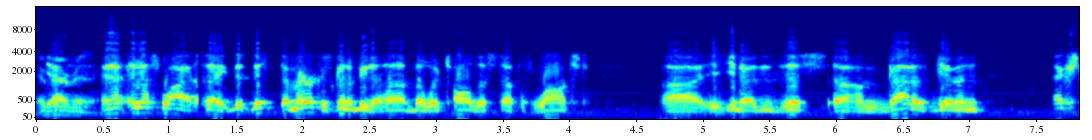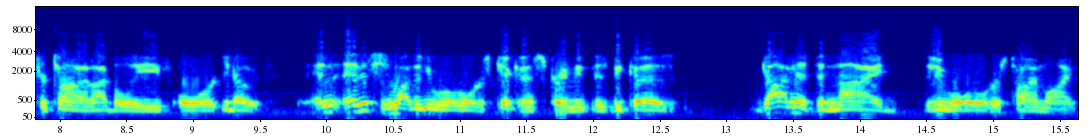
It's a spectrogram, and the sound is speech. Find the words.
Of yeah. everything. And, and that's why I say this, America is going to be the hub by which all this stuff is launched. Uh, you know, this um, God has given extra time, I believe, or you know, and, and this is why the New World Order is kicking and screaming, is because God has denied the New World Order's timeline,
